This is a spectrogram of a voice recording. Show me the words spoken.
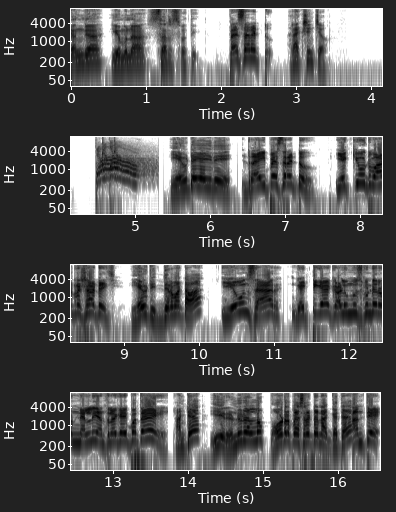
గంగా యమున సరస్వతి. పెసరట్టు. రక్షించావు ఏమిటయ్యా ఇది? Dry pesarattu. Acute water shortage. ఏమిటి ఇద్దనమంటావా ఏముంది సార్? గట్టిగా కళ్ళు మూసుకుంటే రెండు నెలలు ఎంతలోకి అయిపోతాయి? అంటే ఈ రెండు నెలలు పౌడర్ పెసరట్టే నాకు గతే? అంతే.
